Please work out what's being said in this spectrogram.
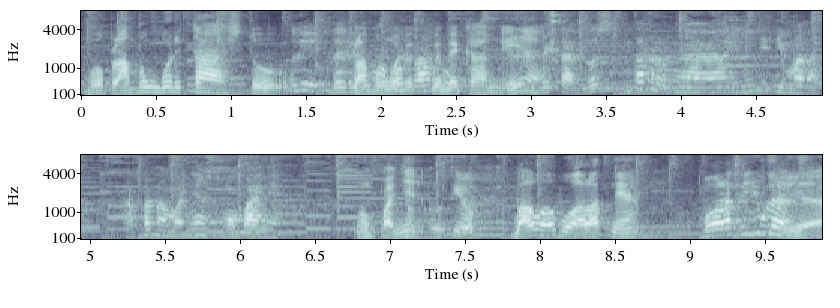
bawa pelampung gue di tas tuh, Dari- dari pelampung bebek pelampung? bebekan, Dari iya. bebekan. Terus ntar nge, ininya gimana? Apa namanya? Mompanya? Ngumpanya Lu tiup. bawa bawa alatnya. Bawa alatnya juga? Iya.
